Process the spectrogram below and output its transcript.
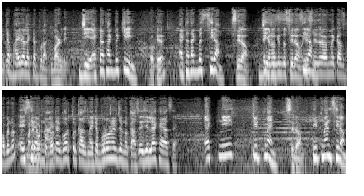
একটা ভাইরাল একটা প্রোডাক্ট বার্লি জি একটা থাকবে ক্রিম। ওকে একটা থাকবে সিরাম। সিরাম। এখানেও কিন্তু সিরাম। এই সিরামের কাজ হবে না? এই মানে সিরাম না এটা গর্তর কাজ না এটা ব্রণের জন্য কাজ। এই যে লেখা আছে acne treatment serum. Treatment serum.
